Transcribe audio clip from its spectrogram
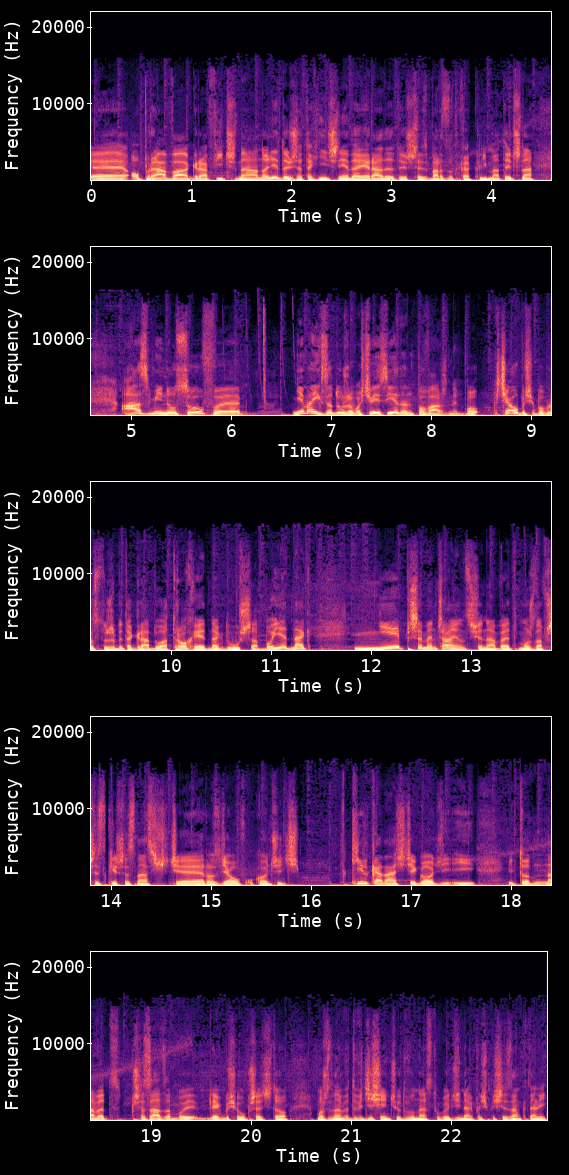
e, oprawa graficzna, no nie dość, że technicznie daje radę, to jeszcze jest bardzo taka klimatyczna, a z minusów... Nie ma ich za dużo, właściwie jest jeden poważny, bo chciałoby się po prostu, żeby ta gra była trochę jednak dłuższa, bo jednak nie przemęczając się nawet, można wszystkie 16 rozdziałów ukończyć w kilkanaście godzin i, i to nawet przesadzam, bo jakby się uprzeć, to może nawet w 10-12 godzinach byśmy się zamknęli.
